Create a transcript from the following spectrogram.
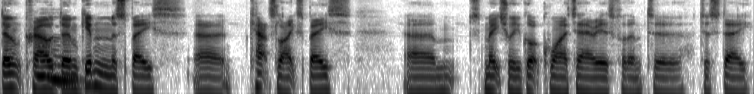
Don't crowd them. Give them a space. Uh, cats like space. Um, just make sure you've got quiet areas for them to to stay.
